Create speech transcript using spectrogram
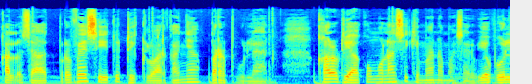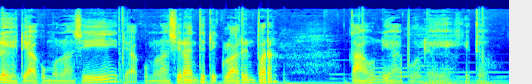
kalau saat profesi itu dikeluarkannya per bulan. Kalau diakumulasi gimana mas Arif? Ya boleh diakumulasi diakumulasi nanti dikeluarin per tahun ya boleh gitu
